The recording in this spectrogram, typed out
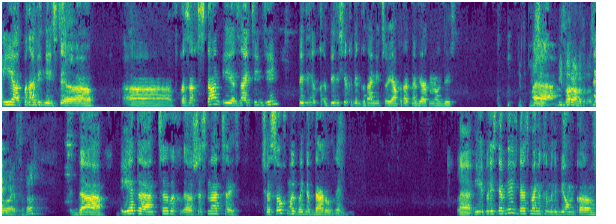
и отправились э, э, в Казахстан, и за один день пересекли границу и обратно вернулись. Виза, визаран это называется, да? Да, и это целых 16 э, часов мы были в дороге. Э, и представляешь, да, с маленьким ребенком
